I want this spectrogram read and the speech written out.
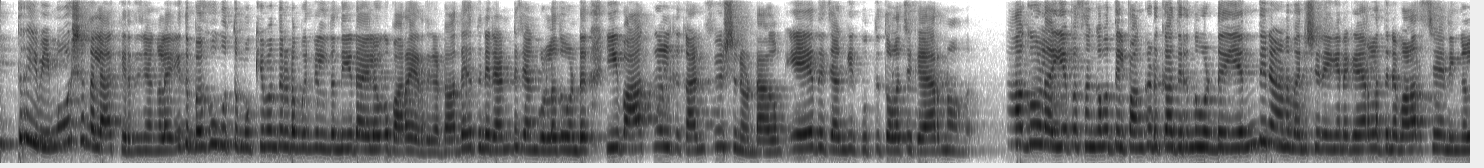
ഇത്രയും ഇമോഷണൽ ആക്കരുത് ഞങ്ങളെ. ഇത് ബഹുകുത്ത് മുഖ്യമന്ത്രിയുടെ മുന്നിൽ നിന്ന് ഈ ഡയലോഗ് പറയരുത് കേട്ടോ. അദ്ദേഹത്തിന് രണ്ട് ചങ്ക് ഉള്ളതുകൊണ്ട് ഈ വാക്കുകൾക്ക് കൺഫ്യൂഷൻ ഉണ്ടാകും. ഏത് ചങ്കി കുത്തി തുളച്ച് കയറണമെന്ന് ആഗോള അയ്യപ്പ സംഗമത്തിൽ പങ്കെടുക്കാതിരുന്നുകൊണ്ട് എന്തിനാണ് മനുഷ്യരെ ഇങ്ങനെ കേരളത്തിന്റെ വളർച്ചയെ നിങ്ങൾ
